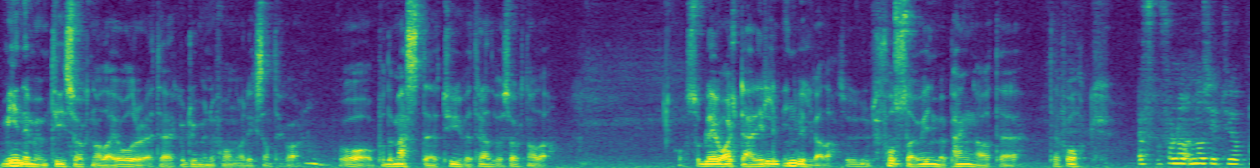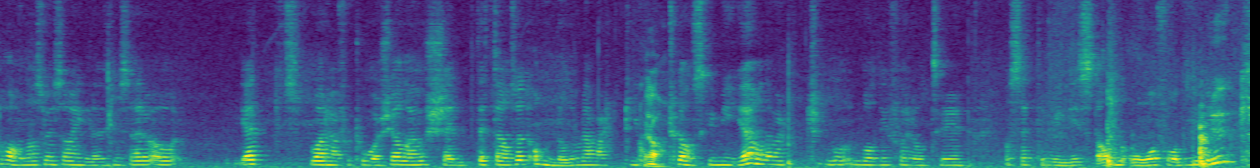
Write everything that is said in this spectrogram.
minimum ti søknader i året til Kulturminnefondet og Riksantikvaren. Og på det meste 20-30 søknader. Og så ble jo alt det her innvilga. Så du fossa jo inn med penger til, til folk. For nå, nå, sitter vi jo på havna, som vi sa innledningsvis her. Og jeg var her for to år siden. Det har jo skjedd Dette er også et område hvor det har vært gjort ja. ganske mye. Og det har vært både i forhold til å sette bygget i stand og få det i bruk.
